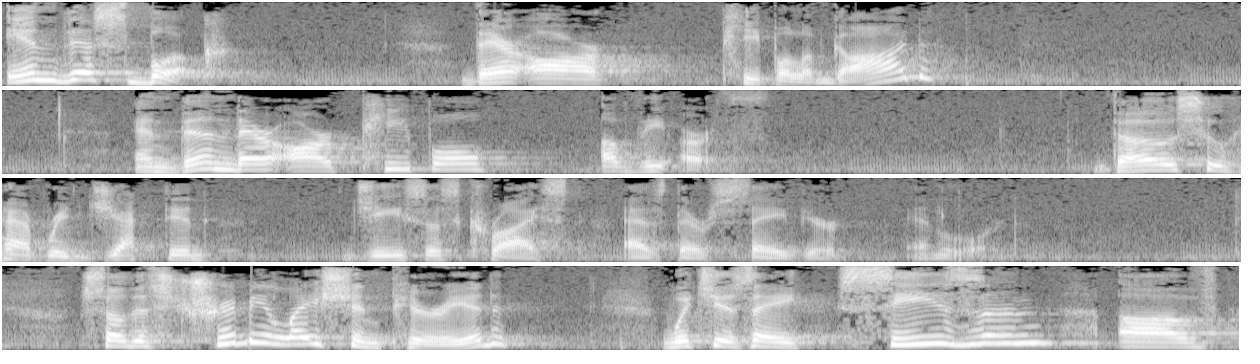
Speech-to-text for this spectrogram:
In this book, there are people of God, and then there are people of the earth. Those who have rejected Jesus Christ as their Savior and Lord. So, this tribulation period, which is a season of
